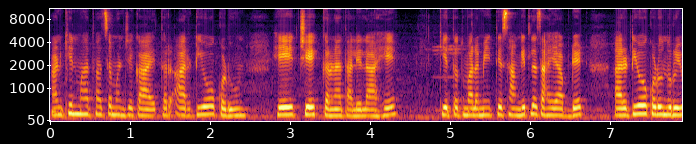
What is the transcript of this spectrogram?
आणखीन महत्त्वाचं म्हणजे काय? तर आर टी ओकडून हे चेक करण्यात आलेलं आहे. की तर तुम्हाला मी ते सांगितलंच आहे अपडेट आर टी ओकडून रि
